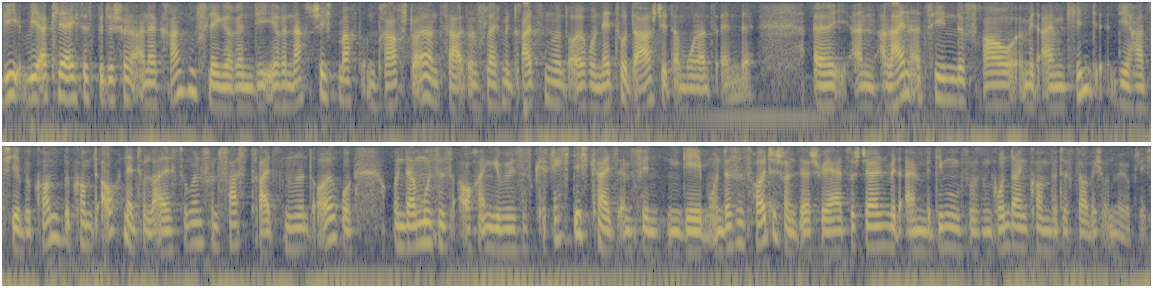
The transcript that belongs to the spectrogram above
wie, wie erkläre ich das bitte schön einer Krankenpflegerin, die ihre Nachtschicht macht und brav Steuern zahlt und vielleicht mit 1300 Euro netto dasteht am Monatsende? Äh, eine alleinerziehende Frau mit einem Kind, die Hartz IV bekommt, bekommt auch Nettoleistungen von fast 1300 Euro. Und da muss es auch ein gewisses Gerechtigkeitsempfinden geben. Und das ist heute schon sehr schwer herzustellen. Mit einem bedingungslosen Grundeinkommen wird das, glaube ich, unmöglich.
